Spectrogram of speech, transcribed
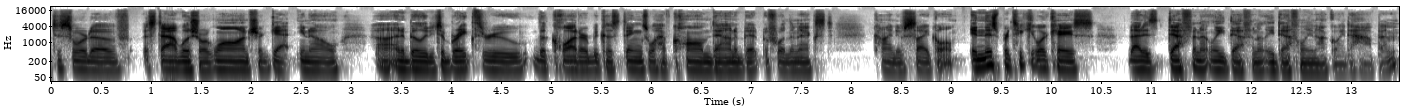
to sort of establish or launch or get, you know, uh, an ability to break through the clutter because things will have calmed down a bit before the next kind of cycle. In this particular case, that is definitely, definitely, definitely not going to happen.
